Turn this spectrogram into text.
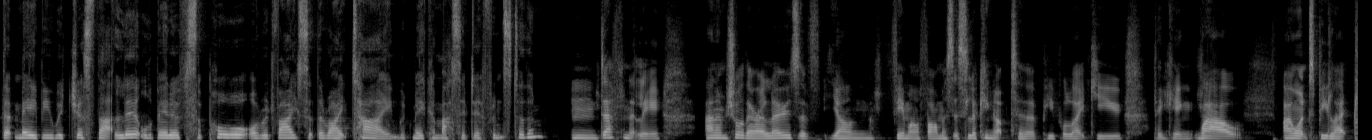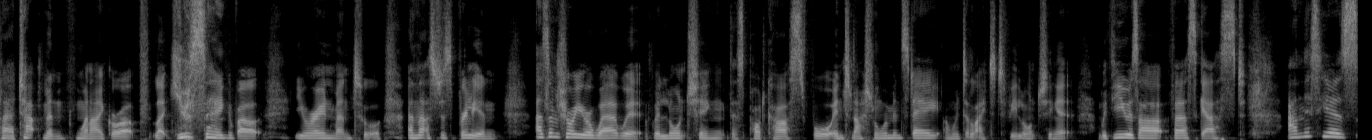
that maybe with just that little bit of support or advice at the right time would make a massive difference to them. Mm, definitely. And I'm sure there are loads of young female pharmacists looking up to people like you, thinking, wow, I want to be like Claire Chapman when I grow up, like you were saying about your own mentor. And that's just brilliant. As I'm sure you're aware, we're, we're launching this podcast for International Women's Day, and we're delighted to be launching it with you as our first guest. And this year's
